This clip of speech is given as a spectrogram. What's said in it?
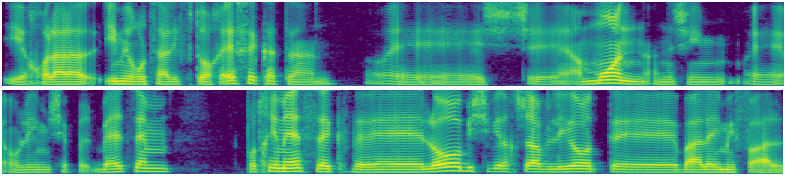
היא יכולה אם היא רוצה לפתוח עסק קטן אה, שהמון אנשים אה, עולים שבעצם פותחים עסק ולא בשביל עכשיו להיות אה, בעלי מפעל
